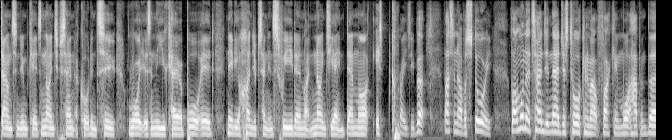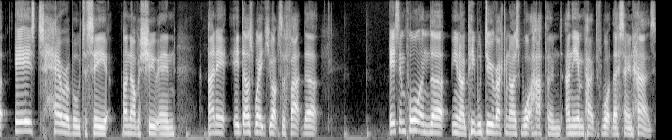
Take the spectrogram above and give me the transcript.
Down syndrome kids, 90% according to Reuters in the UK are aborted, nearly 100% in Sweden, like 98 in Denmark. It's crazy, but that's another story. But I'm on a tangent there just talking about fucking what happened, but it is terrible to see another shooting and it it does wake you up to the fact that it's important that you know people do recognize what happened and the impact of what they're saying has.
